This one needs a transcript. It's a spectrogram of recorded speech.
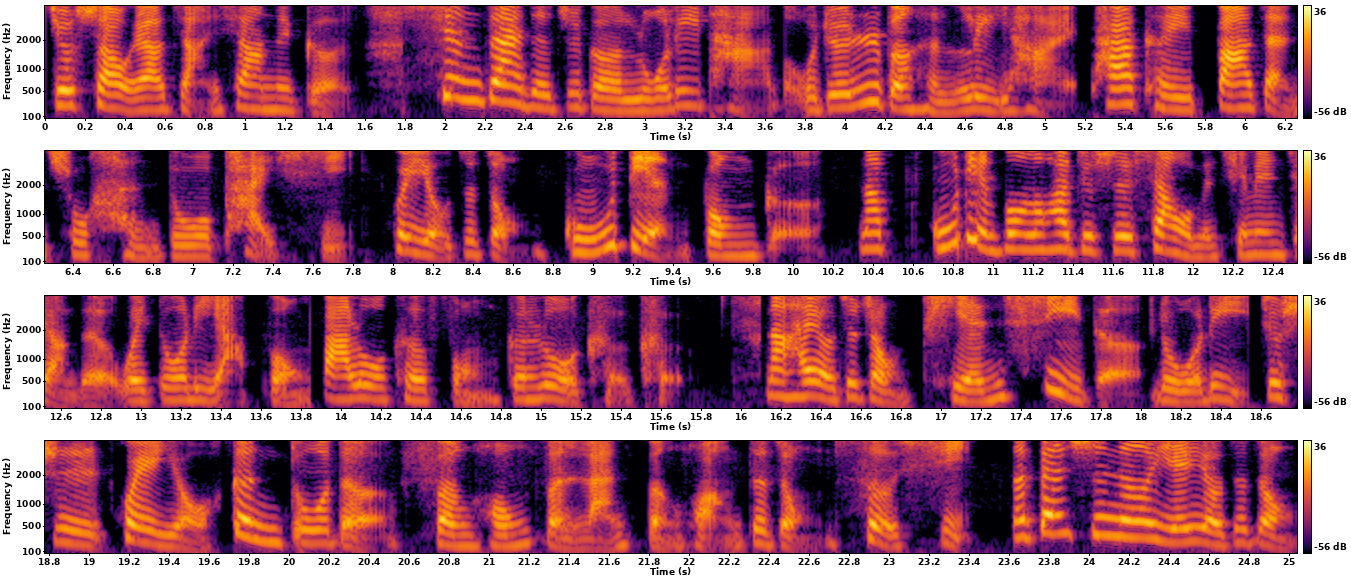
就稍微要讲一下那个现在的这个洛丽塔。我觉得日本很厉害，它可以发展出很多派系，会有这种古典风格。那古典风的话，就是像我们前面讲的维多利亚风、巴洛克风跟洛可可。那还有这种甜系的萝莉，就是会有更多的粉红、粉蓝、粉黄这种色系。那但是呢，也有这种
